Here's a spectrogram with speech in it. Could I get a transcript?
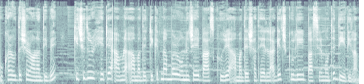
পোখার উদ্দেশ্যে রওনা দিবে। কিছু দূর হেঁটে আমরা আমাদের টিকিট নাম্বার অনুযায়ী বাস খুঁজে আমাদের সাথে লাগেজগুলি বাসের মধ্যে দিয়ে দিলাম।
